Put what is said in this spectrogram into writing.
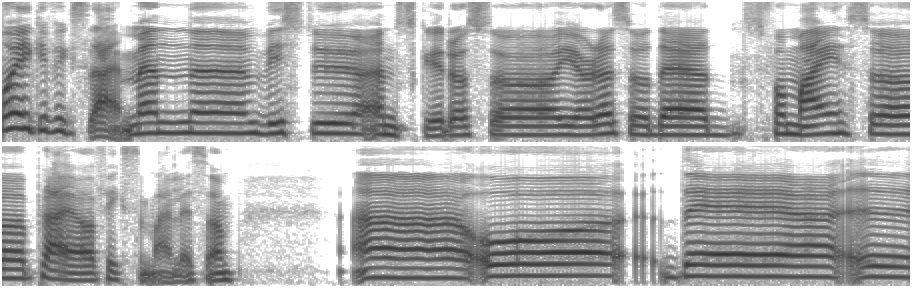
Må ikke fikse deg, men uh, hvis du ønsker å gjøre det, så det For meg så pleier jeg å fikse meg, liksom. Uh, og det uh,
